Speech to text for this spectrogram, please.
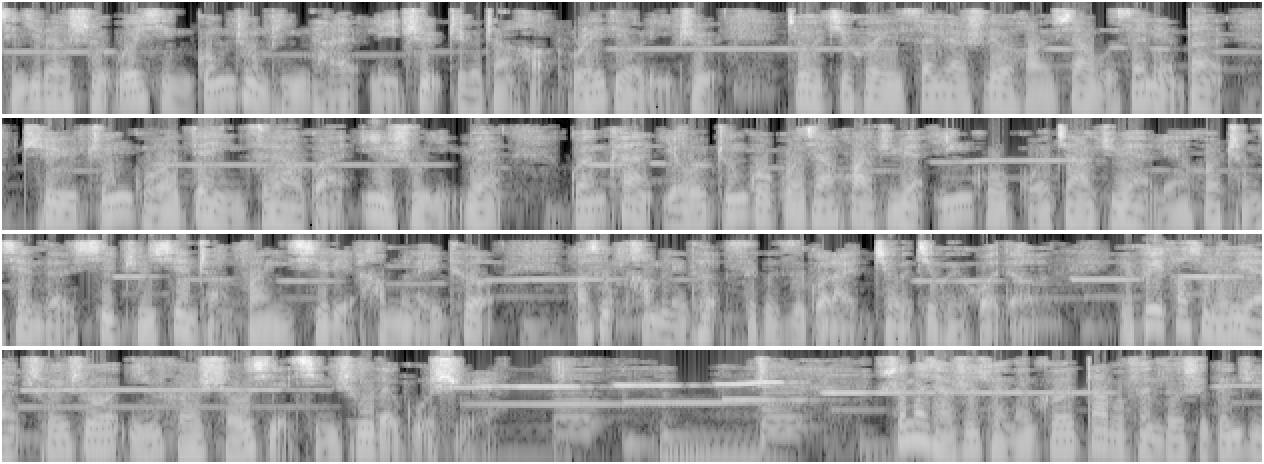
请记得是微信公众平台“李智”这个账号 “Radio 李智”，就有机会三月二十六号下午三点半去中国电影资料馆艺术影院观看由中国国家话剧院、英国国家剧院联合呈现的戏剧现场放映系列《哈姆雷特》。发送“哈姆雷特”四个字过来，就有机会获得。也可以发送留言，说一说您和手写情书的故事。上半小时选的歌大部分都是根据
